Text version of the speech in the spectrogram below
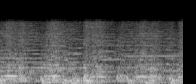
Música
